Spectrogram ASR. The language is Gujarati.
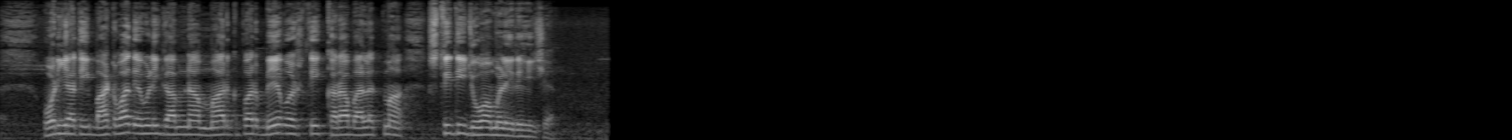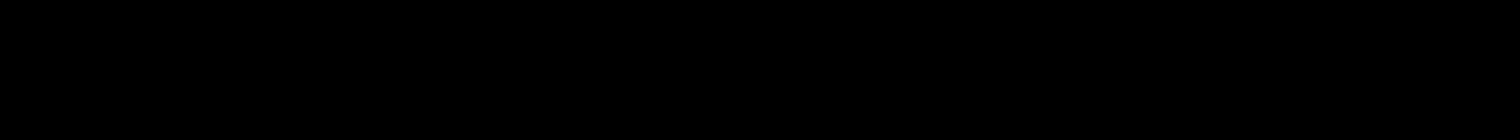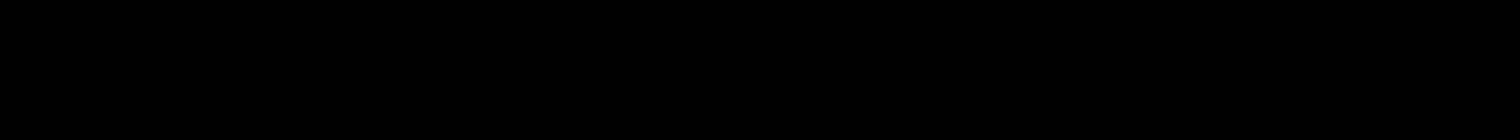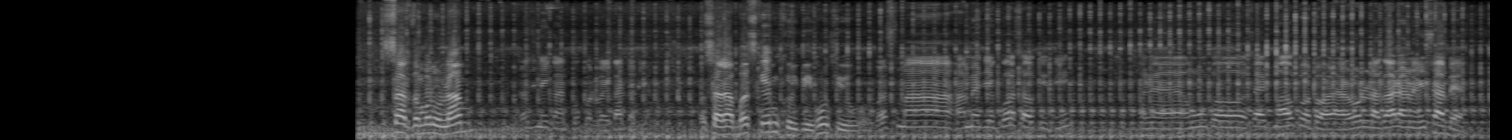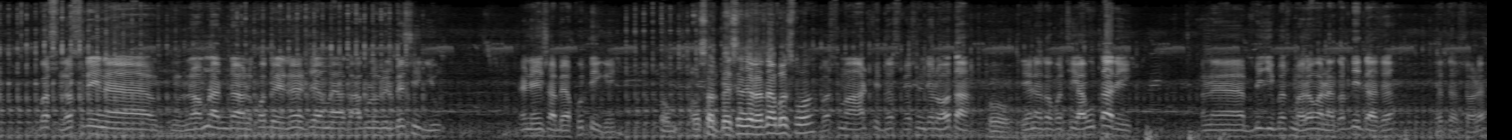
વડિયાથી બાંટવા દેવળી ગામના માર્ગ પર બે વર્ષથી ખરાબ હાલતમાં સ્થિતિ જોવા મળી રહી છે. સર તમારું નામ? રજનીકાંત પોપટભાઈ કાતરિયા સર આ બસ કેમ ખૂપી શું થયું? બસમાં સામે જે બસ આવતી હતી અને હું તો સાઈડમાં આવતો હતો રોડના ગારાના હિસાબે બસ લસરીને હમણાં ખોદરી નહેર છે અમે આગલું બિલ બેસી ગયું. એને હિસાબે આ ખૂટી ગઈ. સર પેસેન્જર હતા બસમાં? બસમાં આઠથી દસ પેસેન્જરો હતા. એને તો પછી આ ઉતારી અને બીજી બસમાં રવાના કરી દીધા છે યથા સ્થળે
